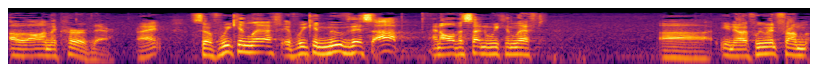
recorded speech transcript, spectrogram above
on the curve there, right? So if we can lift, if we can move this up, and all of a sudden we can lift, uh, you know, if we went from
